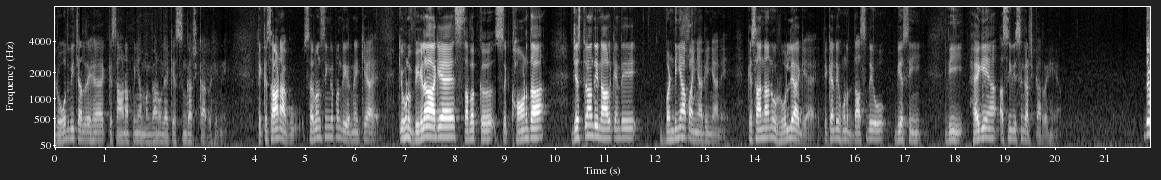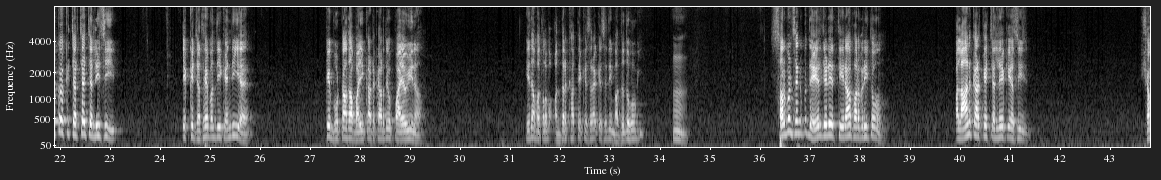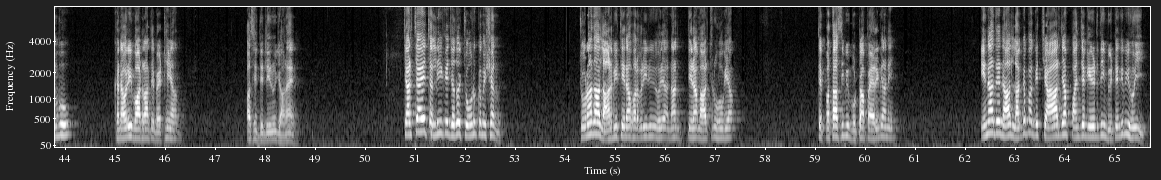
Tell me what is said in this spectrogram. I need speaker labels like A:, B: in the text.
A: ਵਿਰੋਧ ਵੀ ਚੱਲ ਰਿਹਾ ਹੈ, ਕਿਸਾਨ ਆਪਣੀਆਂ ਮੰਗਾਂ ਨੂੰ ਲੈ ਕੇ ਸੰਘਰਸ਼ ਕਰ ਰਹੇ ਨੇ। ਤੇ ਕਿਸਾਨ ਆਗੂ ਸਰਵਨ ਸਿੰਘ ਭੰਦੇਰ ਨੇ ਕਿਹਾ ਹੈ ਕਿ ਹੁਣ ਵੇਲਾ ਆ ਗਿਆ ਹੈ ਸਬਕ ਸਿਖਾਉਣ ਦਾ, ਜਿਸ ਤਰ੍ਹਾਂ ਦੇ ਨਾਲ ਕਹਿੰਦੇ ਵੰਡੀਆਂ ਪਾਈਆਂ ਗਈਆਂ ਨੇ, ਕਿਸਾਨਾਂ ਨੂੰ ਰੋਲਿਆ ਗਿਆ ਹੈ ਤੇ ਕਹਿੰਦੇ ਹੁਣ ਦੱਸ ਦਿਓ ਵੀ ਅਸੀਂ ਵੀ ਹੈਗੇ ਆ ਅਸੀਂ ਵੀ ਸੰਘਰਸ਼ ਕਰ ਰਹੇ ਹਾਂ।
B: ਦੇਖੋ, ਇੱਕ ਚਰਚਾ ਚੱਲੀ ਸੀ। ਇੱਕ ਜਥੇਬੰਦੀ ਕਹਿੰਦੀ ਹੈ ਕਿ ਵੋਟਾਂ ਦਾ ਬਾਈਕਾਟ ਕਰ ਦਿਓ, ਪਾਇਓ ਹੀ ਨਾ। ਇਹਦਾ ਮਤਲਬ ਅੰਦਰ ਖਾਤੇ ਕਿਸੇ ਨਾ ਕਿਸੇ ਦੀ ਮਦਦ ਹੋਗੀ
A: ਹੂੰ।
B: ਸਰਬਨ ਸਿੰਘ ਭਦੇਰ ਜਿਹੜੇ 13 ਫਰਵਰੀ ਤੋਂ ਐਲਾਨ ਕਰਕੇ ਚੱਲੇ ਕਿ ਅਸੀਂ ਸ਼ੰਭੂ ਖਨੌਰੀ ਬਾਰਡਰਾਂ ਤੇ ਬੈਠੇ ਹਾਂ ਅਸੀਂ ਦਿੱਲੀ ਨੂੰ ਜਾਣਾ ਹੈ। ਚਰਚਾ ਇਹ ਚੱਲੀ ਕਿ ਜਦੋਂ ਚੋਣ ਕਮਿਸ਼ਨ ਚੋਣਾਂ ਦਾ ਐਲਾਨ ਵੀ 13 ਫਰਵਰੀ ਨੂੰ ਹੋਇਆ ਨਾ 13 ਮਾਰਚ ਨੂੰ ਹੋ ਗਿਆ ਤੇ ਪਤਾ ਸੀ ਵੀ ਵੋਟਾਂ ਪੈ ਰਹੀਆਂ ਨੇ। ਇਹਨਾਂ ਦੇ ਨਾਲ ਲਗਭਗ 4 ਜਾਂ 5 ਗੇਟ ਦੀ ਮੀਟਿੰਗ ਵੀ ਹੋਈ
